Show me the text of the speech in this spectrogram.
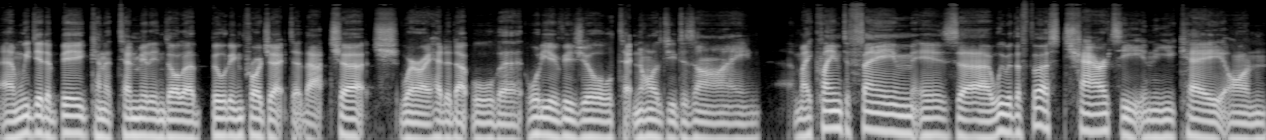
And we did a big kind of $10 million building project at that church where I headed up all the audiovisual technology design. My claim to fame is uh, we were the first charity in the UK on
